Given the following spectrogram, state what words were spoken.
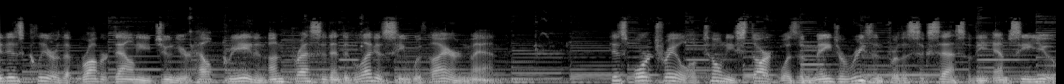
It is clear that Robert Downey Jr. helped create an unprecedented legacy with Iron Man. His portrayal of Tony Stark was a major reason for the success of the MCU.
